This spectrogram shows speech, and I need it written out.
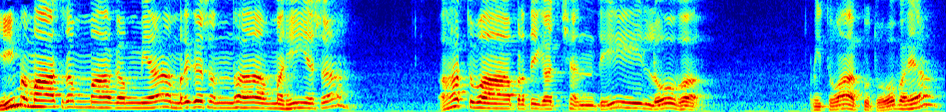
इममाश्रमागम्य मृगसंधा महीयस। अहत्वा प्रतिगछन्ति लोभ। इत्वा कुतो भया।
